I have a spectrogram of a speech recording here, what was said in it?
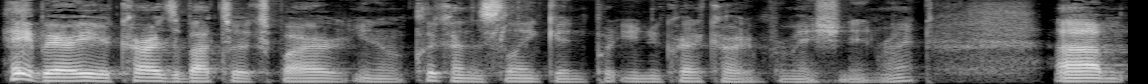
Hey, Barry, your card's about to expire. You know, click on this link and put your new credit card information in, right? Um,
